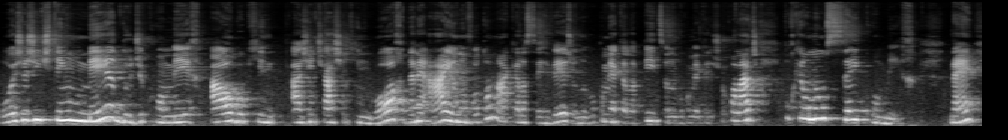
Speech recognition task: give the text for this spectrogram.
Hoje a gente tem um medo de comer algo que a gente acha que engorda, né? Ah, eu não vou tomar aquela cerveja, eu não vou comer aquela pizza, eu não vou comer aquele chocolate, porque eu não sei comer, né?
